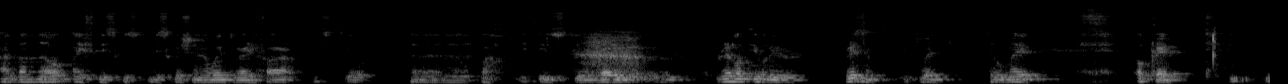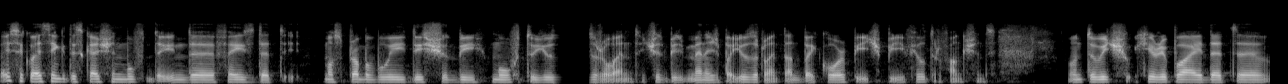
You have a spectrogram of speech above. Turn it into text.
I don't know if this dis- discussion went very far. It's still, uh, well, it is still very relatively recent. It went through May. Okay. Basically, I think discussion moved in the phase that most probably this should be moved to userland. It should be managed by userland, not by core PHP filter functions. On to which he replied that uh,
